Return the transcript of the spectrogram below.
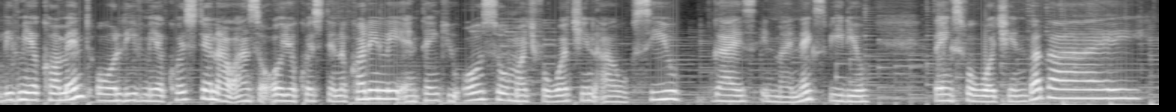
leave me a comment or leave me a question i'll answer all your questions accordingly and thank you all so much for watching i'll see you guys in my next video Thanks for watching. Bye bye.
